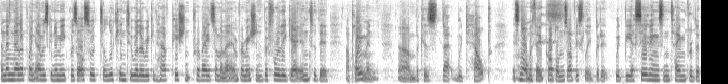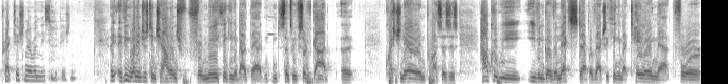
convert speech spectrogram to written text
And then the other point I was going to make was also to look into whether we can have patient provide some of that information before they get into the appointment, um, because that would help. It's not without problems, obviously, but it would be a savings in time for the practitioner when they see the patient. I, I think one interesting challenge for me thinking about that, since we've sort of got a questionnaire in process, is how could we even go the next step of actually thinking about tailoring that for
